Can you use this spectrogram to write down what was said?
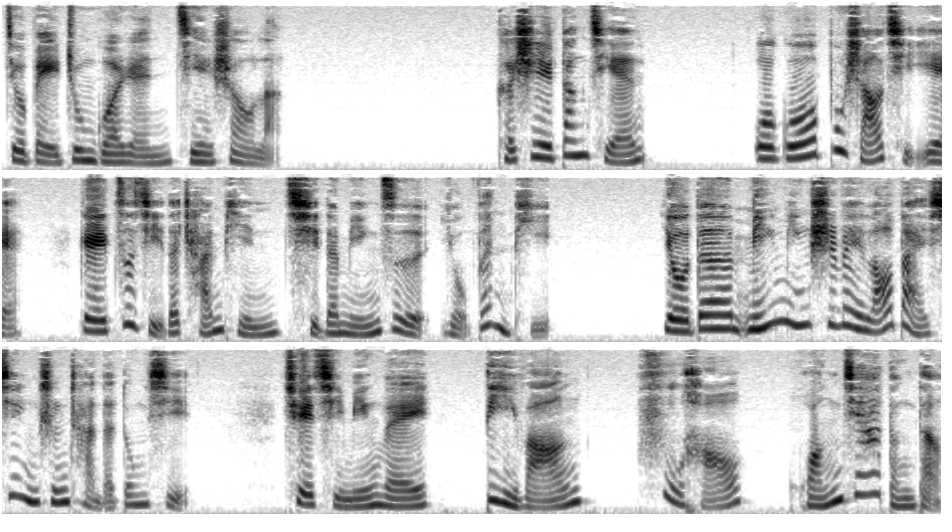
就被中国人接受了。可是当前，我国不少企业给自己的产品起的名字有问题，有的明明是为老百姓生产的东西，却起名为帝王、富豪、皇家等等；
